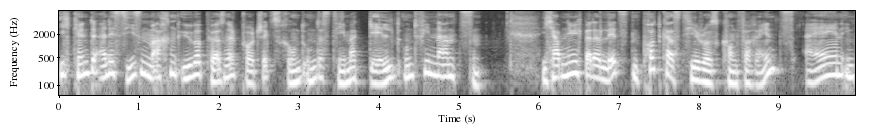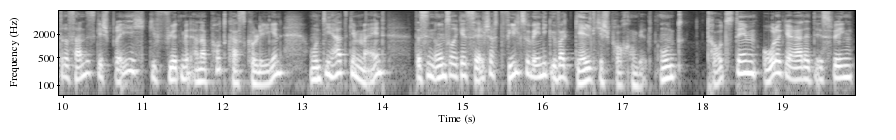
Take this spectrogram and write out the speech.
Ich könnte eine Season machen über Personal Projects rund um das Thema Geld und Finanzen. Ich habe nämlich bei der letzten Podcast Heroes Konferenz ein interessantes Gespräch geführt mit einer Podcast-Kollegin und die hat gemeint, dass in unserer Gesellschaft viel zu wenig über Geld gesprochen wird und trotzdem oder gerade deswegen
